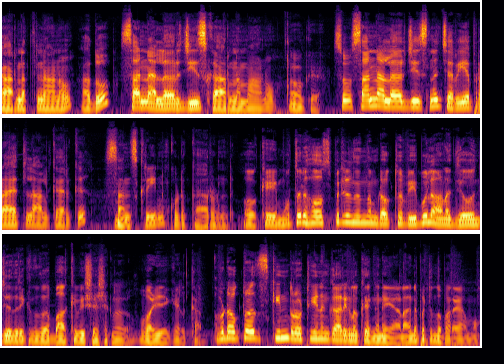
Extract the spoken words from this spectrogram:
കാരണത്തിനാണോ അതോ സൺ അലർജീസ് കാരണമാണോ? ഓക്കെ. സോ സൺ അലർജീസിന് ചെറിയ പ്രായത്തിലെ ആൾക്കാർക്ക് സൺസ്ക്രീൻ കൊടുക്കാറുണ്ട്. ഓക്കെ മുത്തൂർ ഹോസ്പിറ്റലിൽ നിന്നും ഡോക്ടർ വിപുലാണ് ജോയിൻ ചെയ്തിരിക്കുന്നത്. ബാക്കി വിശേഷങ്ങൾ വഴിയെ കേൾക്കാം. അപ്പോൾ ഡോക്ടർ സ്കിൻ റൊട്ടീനും കാര്യങ്ങളൊക്കെ എങ്ങനെയാണ്? അതിനെപ്പറ്റി ഒന്ന് പറയാമോ?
